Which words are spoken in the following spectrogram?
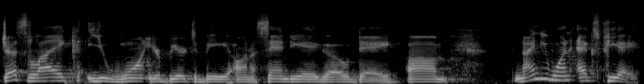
just like you want your beer to be on a san diego day um, 91 xpa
